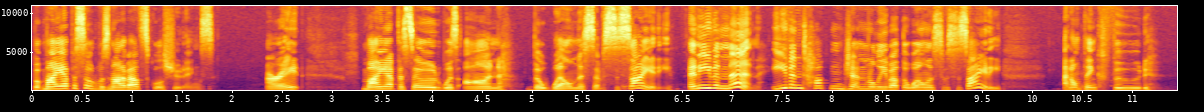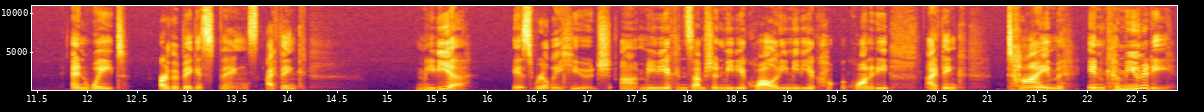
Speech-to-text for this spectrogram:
But my episode was not about school shootings. All right? My episode was on the wellness of society. And even then, even talking generally about the wellness of society, I don't think food and weight are the biggest things. I think media is really huge. Uh, media consumption, media quality, media co- quantity. I think time in community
